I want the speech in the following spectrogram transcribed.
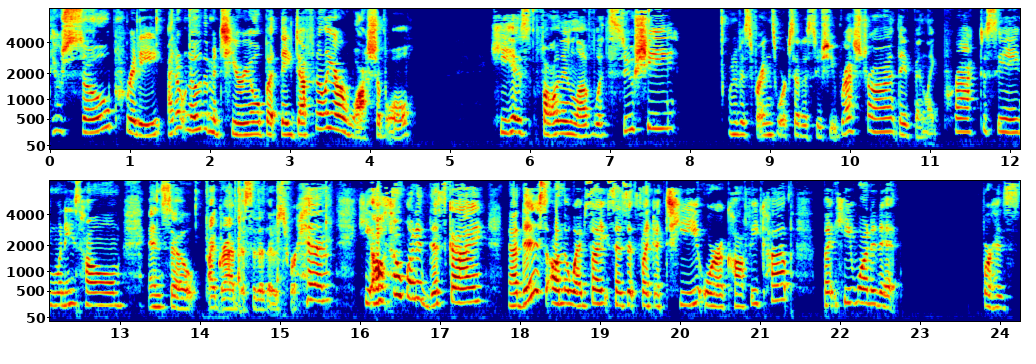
They're so pretty. I don't know the material, but they definitely are washable. He has fallen in love with sushi. One of his friends works at a sushi restaurant. They've been like practicing when he's home. And so I grabbed a set of those for him. He also wanted this guy. Now this on the website says it's like a tea or a coffee cup, but he wanted it for his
